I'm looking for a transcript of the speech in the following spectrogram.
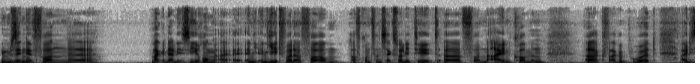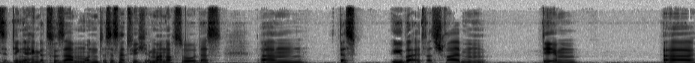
im Sinne von äh, Marginalisierung äh, in, in jedweder Form aufgrund von Sexualität, äh, von Einkommen äh, qua Geburt. All diese Dinge hängen da zusammen und es ist natürlich immer noch so, dass ähm, das über etwas schreiben, dem äh,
